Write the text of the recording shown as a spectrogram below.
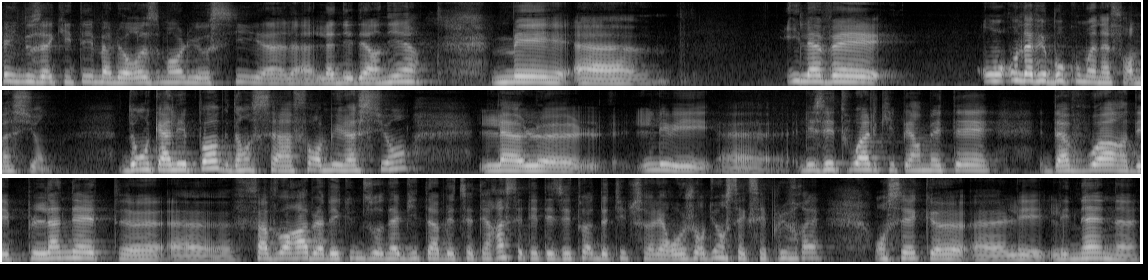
Et il nous a quittés malheureusement lui aussi l'année dernière. Mais il avait on, avait beaucoup moins d'informations. Donc à l'époque, dans sa formulation, euh, les, étoiles qui permettaient d'avoir des planètes euh, euh, favorables avec une zone habitable, etc., c'était des étoiles de type solaire. Aujourd'hui, on sait que c'est plus vrai. On sait que les, naines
